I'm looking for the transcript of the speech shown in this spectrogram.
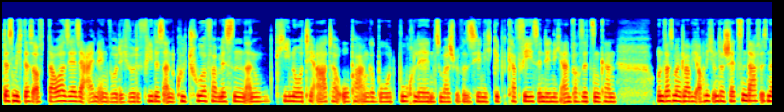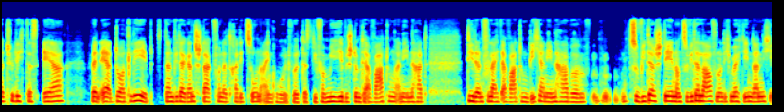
dass mich das auf Dauer sehr sehr einengen würde. Ich würde vieles an Kultur vermissen, an Kino, Theater, Operangebot, Buchläden zum Beispiel, was es hier nicht gibt, Cafés, in denen ich einfach sitzen kann. Und was man glaube ich auch nicht unterschätzen darf, ist natürlich, dass er wenn er dort lebt, dann wieder ganz stark von der Tradition eingeholt wird, dass die Familie bestimmte Erwartungen an ihn hat, die dann vielleicht Erwartungen, die ich an ihn habe, zu widerstehen und zu widerlaufen und ich möchte ihn dann nicht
